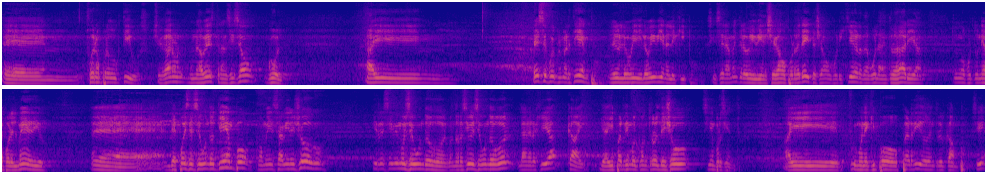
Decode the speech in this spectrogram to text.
eh, fueron productivos. Llegaron una vez, transición, gol. Ahí, ese fue el primer tiempo. Yo Lo vi, lo vi bien el equipo. Sinceramente lo vi bien. Llegamos por derecha, llegamos por izquierda, bola dentro de área, tuvimos oportunidad por el medio. Eh, después el segundo tiempo, comienza bien el juego y recibimos el segundo gol. Cuando recibe el segundo gol, la energía cae. Y ahí perdimos el control de juego 100%. Ahí fuimos un equipo perdido dentro del campo, ¿sí?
